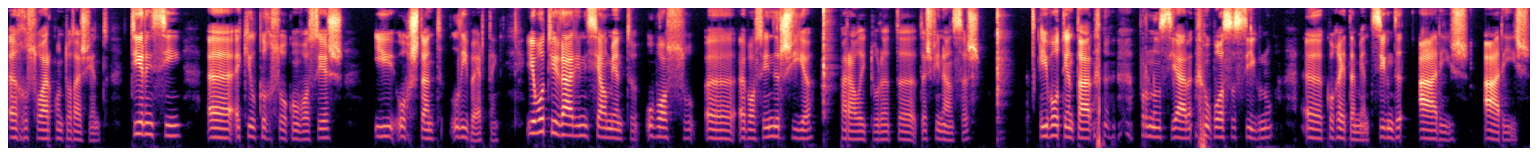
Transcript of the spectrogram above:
a ah, ressoar com toda a gente. Tirem sim uh, aquilo que ressoa com vocês e o restante libertem. Eu vou tirar inicialmente o vosso, uh, a vossa energia para a leitura de, das finanças e vou tentar pronunciar o vosso signo uh, corretamente. Signo de Ares. Ares.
